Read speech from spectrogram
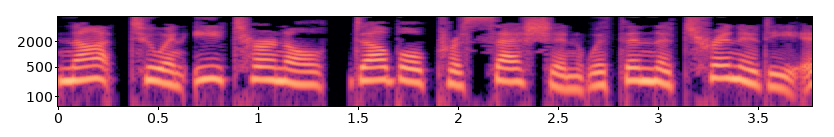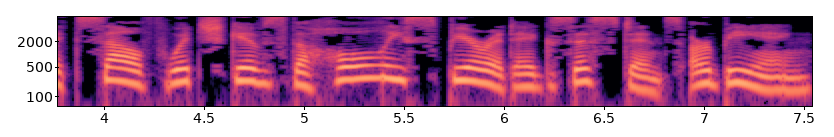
not to an eternal, double procession within the Trinity itself which gives the Holy Spirit existence or being.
